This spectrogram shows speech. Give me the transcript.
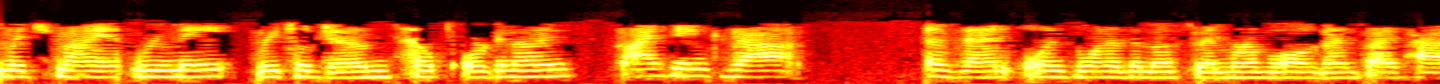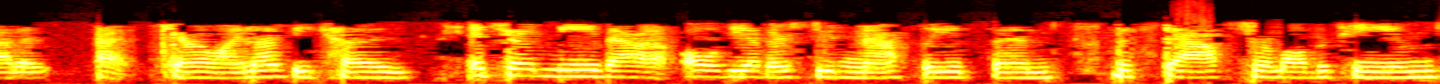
which my roommate, Rachel Jones, helped organize. I think that event was one of the most memorable events I've had at, at Carolina because it showed me that all the other student athletes and the staffs from all the teams,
